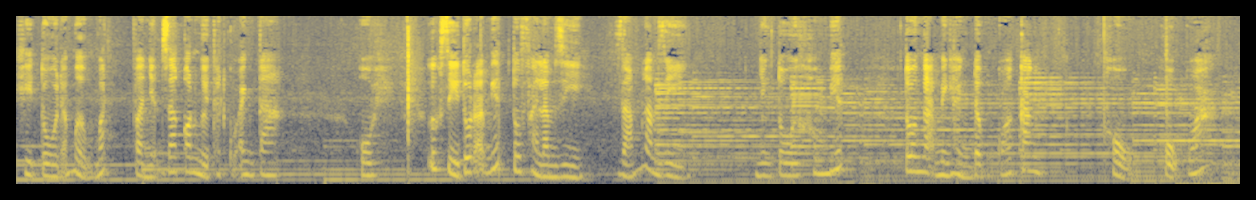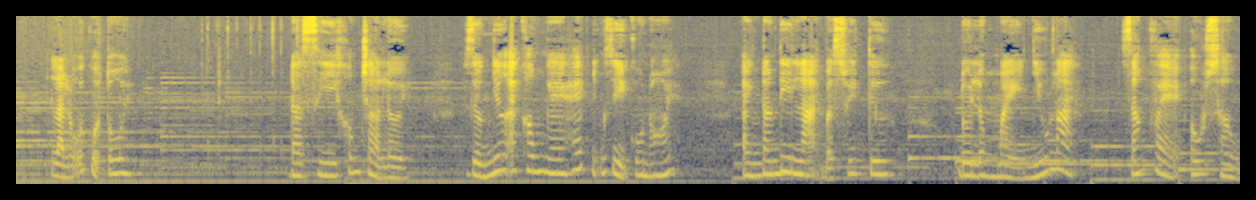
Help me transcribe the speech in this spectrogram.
Khi tôi đã mở mắt và nhận ra con người thật của anh ta Ôi Ước gì tôi đã biết tôi phải làm gì Dám làm gì. Nhưng tôi không biết Tôi ngại mình hành động quá căng Khổ, khổ quá Là lỗi của tôi. Darcy không trả lời Dường như anh không nghe hết những gì cô nói. Anh đang đi lại và suy tư Đôi lông mày nhíu lại dáng vẻ âu sầu.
